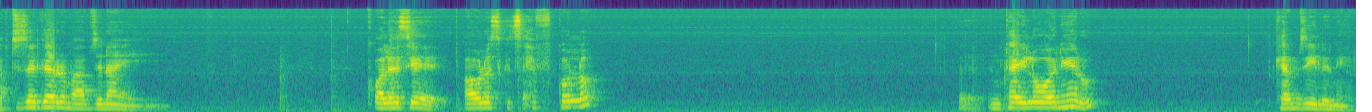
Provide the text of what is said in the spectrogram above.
ኣብቲ ዘገርም ኣብዚ ናይ ቆለሴ ጳውሎስ ክፅሕፍ ከሎ እንታይ ኢልዎ ነይሩ? ከምዚ ኢሉ ነይሩ።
